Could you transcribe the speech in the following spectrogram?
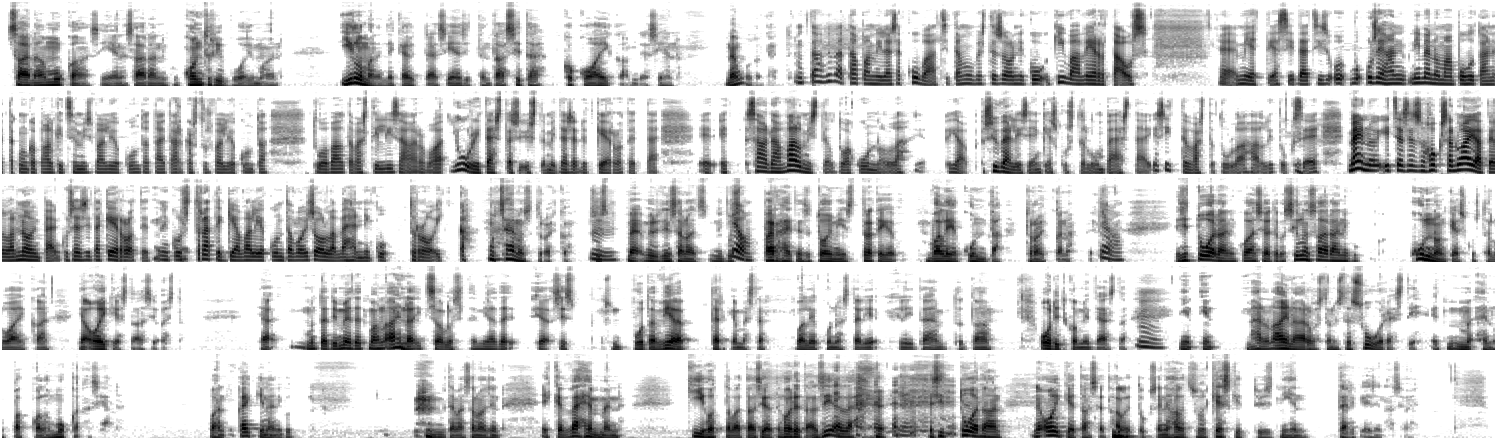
saadaan mukaan siihen, saadaan niin kontribuoimaan ilman, että ne käyttää siihen sitten taas sitä koko aikaa, mitä siihen nämä muuta käyttää. Tämä on hyvä tapa, millä sä kuvaat sitä. Mun mielestä se on niin kiva vertaus miettiä sitä. Että siis useinhan nimenomaan puhutaan, että kuinka palkitsemisvaliokunta tai tarkastusvaliokunta tuo valtavasti lisäarvoa juuri tästä syystä, mitä sä nyt kerrot, että et, et saadaan valmisteltua kunnolla ja syvälliseen keskusteluun päästään ja sitten vasta tullaan hallitukseen. Mä en ole itse asiassa hoksannut ajatella noin päin, kun sä sitä kerrot, että niin kuin strategiavaliokunta voisi olla vähän niin kuin troikka. Mutta sehän on se troikka. Siis mm. mä yritin sanoa, että niin kuin parhaiten se toimii strategiavaliokunta troikkana. Joo. Ja sitten tuodaan niin kuin asioita, koska silloin saadaan niin kuin kunnon keskustelu aikaan ja oikeista asioista. Ja mun täytyy myöntää, että mä oon aina itse ollut sitä mieltä, ja siis puhutaan vielä tärkeimmästä valiokunnasta, eli, eli tämä tota, audit-komiteasta, mm. niin, niin mähän on aina arvostanut sitä suuresti, että mä en ole pakko olla mukana siellä. Vaan kaikki nämä, niin kuin, mitä mä sanoisin, ehkä vähemmän kiihottavat asiat hoidetaan siellä ja sitten tuodaan ne oikeat asiat hallitukseen ja hallitus voi keskittyä sit niihin tärkeisiin asioihin.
